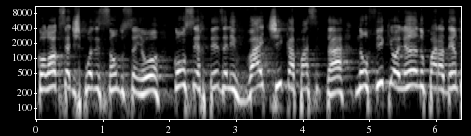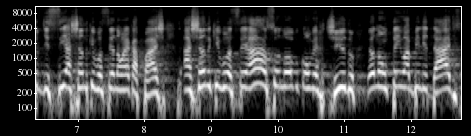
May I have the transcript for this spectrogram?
Coloque-se à disposição do Senhor. Com certeza ele vai te capacitar. Não fique olhando para dentro de si achando que você não é capaz, achando que você, ah, eu sou novo convertido, eu não tenho habilidades,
